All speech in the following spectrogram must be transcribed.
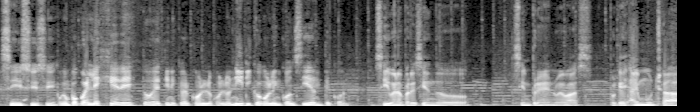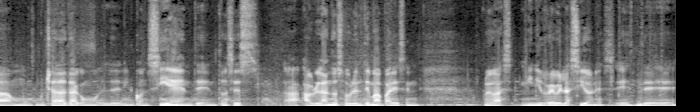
Sí, sí, sí. Porque un poco el eje de esto eh, tiene que ver con lo, con lo onírico, con lo inconsciente, con... Sí, van apareciendo siempre nuevas. Porque hay- mucha, mu- mucha data como el del inconsciente. Entonces, a- hablando sobre el tema aparecen nuevas mini revelaciones. Este,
